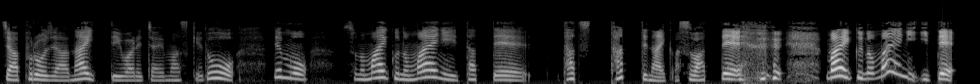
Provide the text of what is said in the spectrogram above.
じゃあプロじゃないって言われちゃいますけど、でも、そのマイクの前に立って、立つ、立ってないか、座って マイクの前にいて、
